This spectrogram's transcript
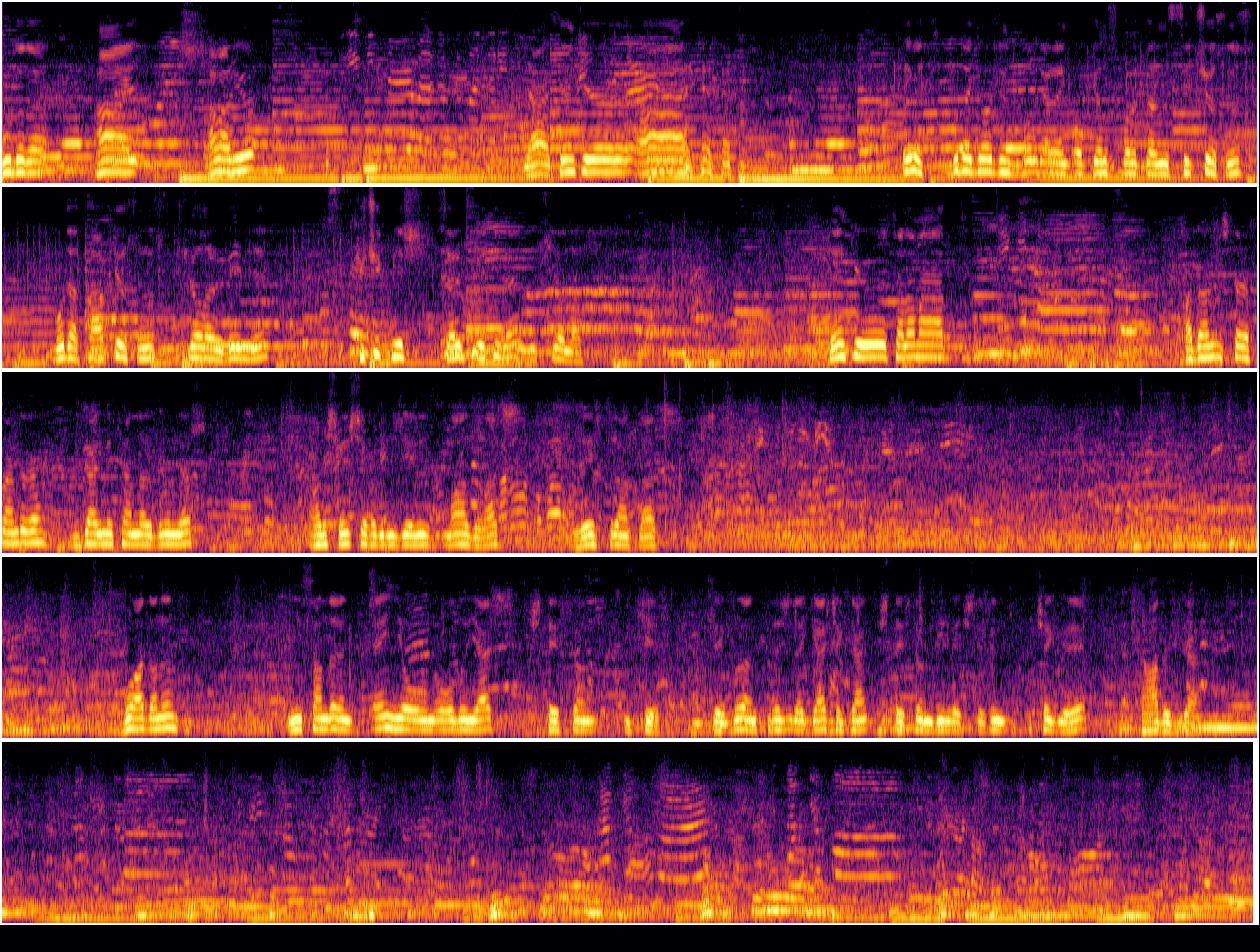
Burada da Hi, how are you? Ya, thank you. Evet, burada gördüğünüz balık renk okyanus balıklarını seçiyorsunuz. Burada tartıyorsunuz, kiloları belli. Küçük bir servis ücretiyle pişiriyorlar. Thank you, salamat. Adanın iç taraflarında da güzel mekanlar bulunuyor. Alışveriş yapabileceğiniz mağazalar, restoranlar. Bu adanın insanların en yoğun olduğu yer istasyon 2 ve buranın plajı da gerçekten istasyon 1 ve istasyon 3'e göre daha da güzel.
